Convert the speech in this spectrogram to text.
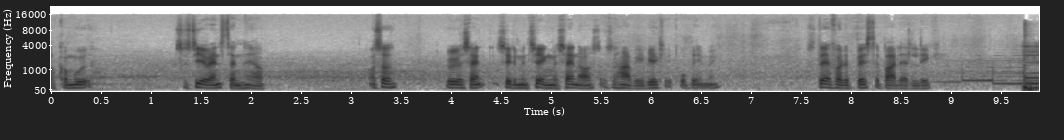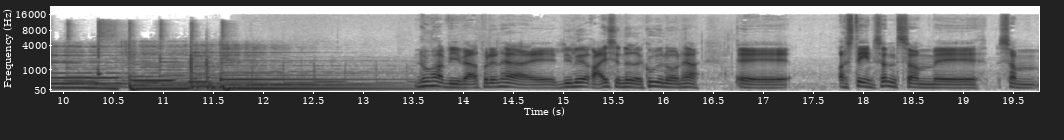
at komme ud. Så stiger vandstanden herop. Og så øger sand, sedimenteringen med sand også, og så har vi virkelig et problem. Ikke? Så derfor er det bedste bare at lade det ligge. Nu har vi været på den her øh, lille rejse ned ad Gudenåen her. Øh, og Sten, sådan som, øh, som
